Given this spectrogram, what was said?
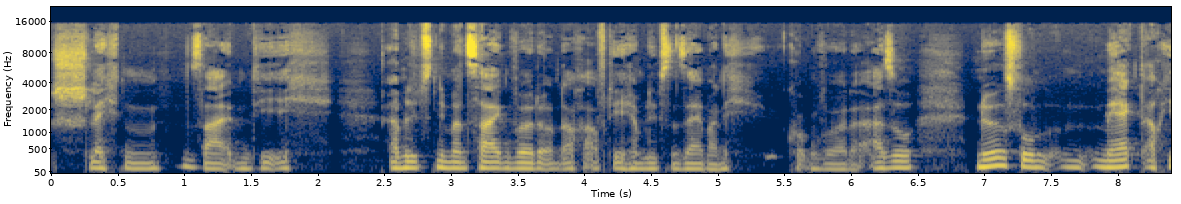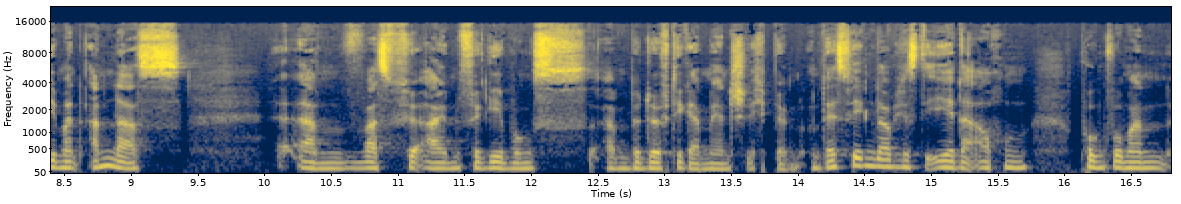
schlechten Seiten, die ich am liebsten niemand zeigen würde und auch auf die ich am liebsten selber nicht gucken würde. Also nirgendswo merkt auch jemand anders, ähm, was für ein vergebungsbedürftiger Mensch ich bin. Und deswegen glaube ich, ist die Ehe da auch ein Punkt, wo man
